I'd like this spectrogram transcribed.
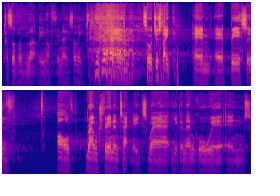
Because other than that, they're not very nice, are they? um, so just like um, a base of all round training techniques where you can then go away and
